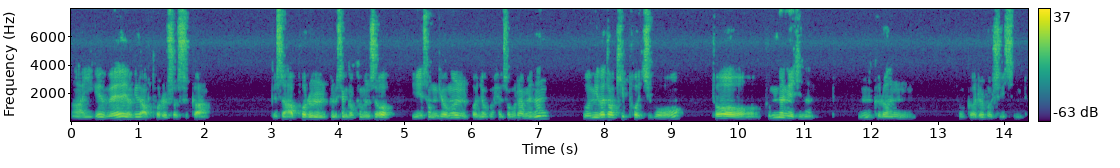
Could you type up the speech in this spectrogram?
아 이게 왜 여기 아포를 썼을까? 그래서 아포를 생각하면서 이 성경을 번역을 해석을 하면은 의미가 더 깊어지고 더 분명해지는 음, 그런 효과를 볼 수 있습니다.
